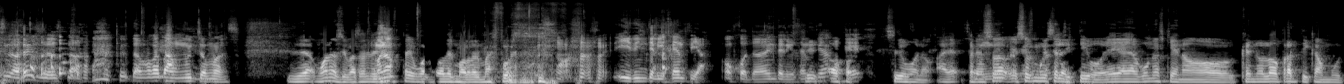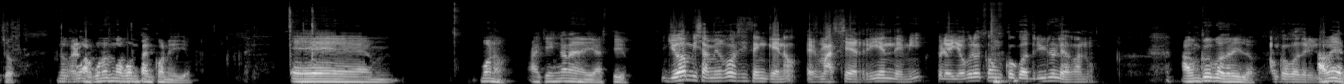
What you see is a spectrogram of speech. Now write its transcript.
¿Sabes? Está. Tampoco da mucho más. Ya, bueno, si vas al Bueno. dentista igual puedes morder más fuerte. y de inteligencia. Ojo, te da inteligencia. Sí, ojo. Sí, bueno, pero eso, eso es muy selectivo, ¿eh? Hay algunos que no, que no lo practican mucho. No, Bueno. Algunos no cuentan con ello. Eh, bueno, ¿a quién ganarías, tío? Yo a mis amigos dicen que no. Es más, se ríen de mí, pero yo creo que a un cocodrilo le gano. A un cocodrilo. A un cocodrilo. A ver,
